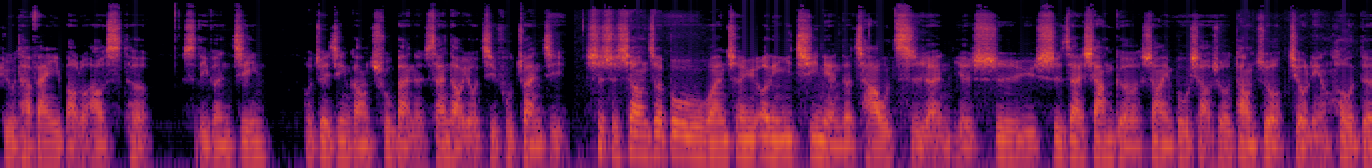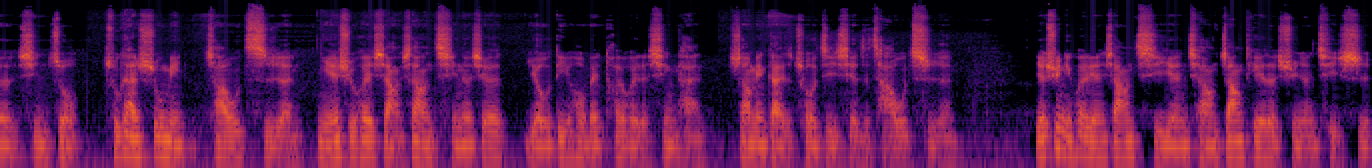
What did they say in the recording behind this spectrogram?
譬如他翻译保罗·奥斯特、史蒂芬·金，和最近刚出版的三岛由纪夫传记。事实上，这部完成于二零一七年的《查无此人》，也是于是在相隔上一部小说创作九年后的新作。初看书名《查无此人》，你也许会想象起那些邮递后被退回的信函，上面盖着戳记，写着“查无此人”。也许你会联想起沿墙张贴的寻人启事。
